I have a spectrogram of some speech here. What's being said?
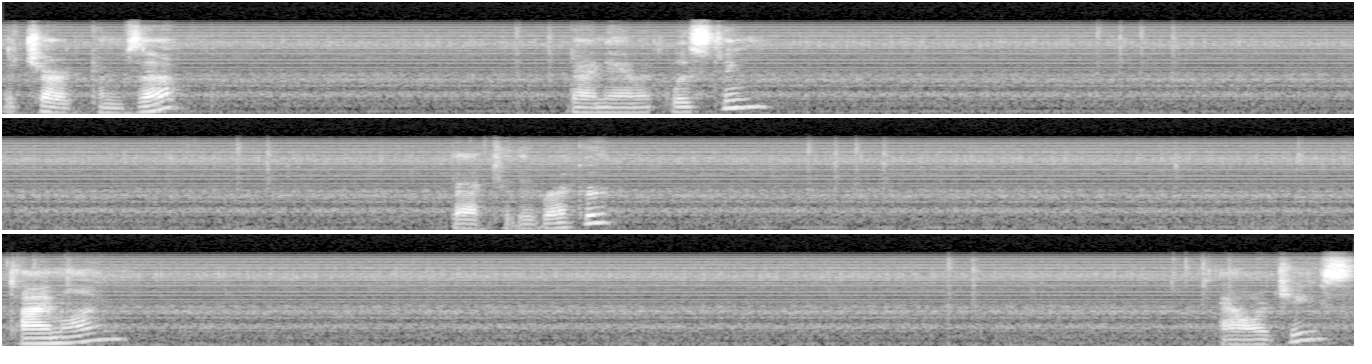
The chart comes up dynamic listing. Back to the record. Timeline. Allergies.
